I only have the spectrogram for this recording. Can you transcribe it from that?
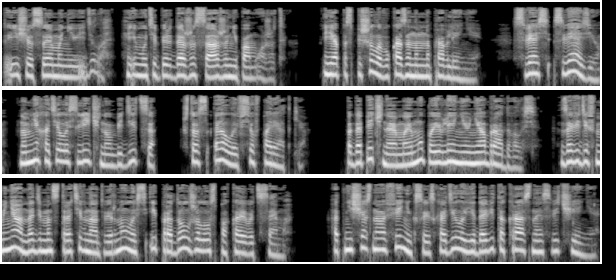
Ты еще Сэма не видела. Ему теперь даже сажа не поможет. Я поспешила в указанном направлении. Связь связью, но мне хотелось лично убедиться, что с Эллой все в порядке. Подопечная моему появлению не обрадовалась. Завидев меня, она демонстративно отвернулась и продолжила успокаивать Сэма. От несчастного феникса исходило ядовито-красное свечение.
